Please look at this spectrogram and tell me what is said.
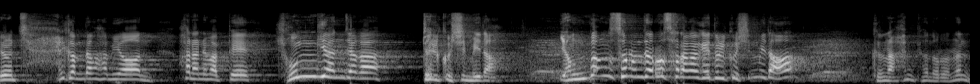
여러분 잘 감당하면 하나님 앞에 존귀한 자가 될 것입니다. 영광스러운 자로 살아가게 될 것입니다. 그러나 한편으로는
